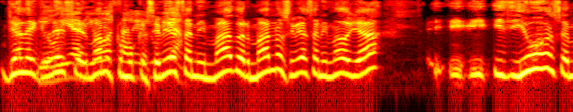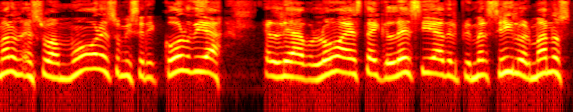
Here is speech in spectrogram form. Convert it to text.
ya la iglesia, hermanos, como que se había desanimado, hermanos, se había desanimado ya. Y, y, Dios, hermanos, en su amor, en su misericordia, le habló a esta iglesia del primer siglo, hermanos,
